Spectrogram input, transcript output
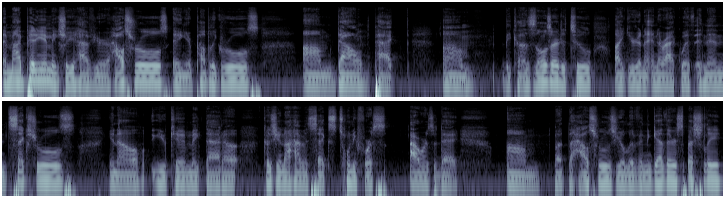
in my opinion, make sure you have your house rules and your public rules um, down packed. Um, because those are the two like you're gonna interact with, and then sex rules you know, you can make that up because you're not having sex 24 hours a day. Um, but the house rules you're living together, especially,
